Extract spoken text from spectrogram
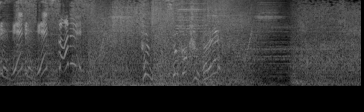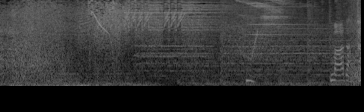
えええそれふんそこくらえ？まだ戦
